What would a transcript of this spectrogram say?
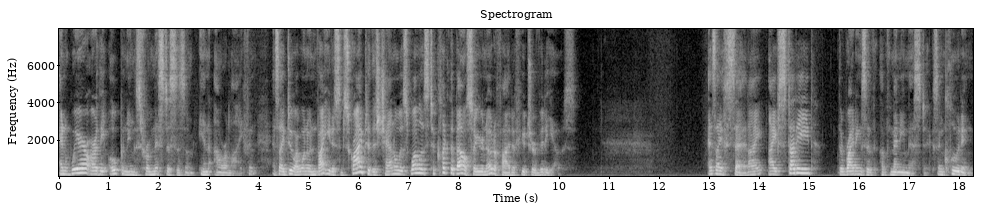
and where are the openings for mysticism in our life. And as I do, I want to invite you to subscribe to this channel as well as to click the bell so you're notified of future videos. As I've said, I, I've studied the writings of, of many mystics, including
